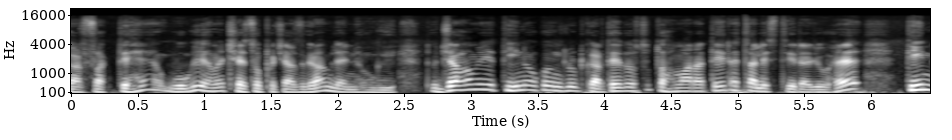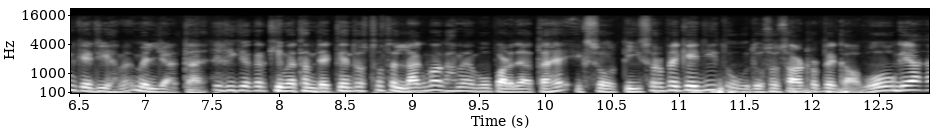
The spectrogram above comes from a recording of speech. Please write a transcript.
कर सकते हैं, वो भी हमें 650 ग्राम लेनी होगी। तो जब हम ये तीनों को इंक्लूड करते हैं दोस्तों तो हमारा तेरह चालीस तेरह जो है, तीन के जी हमें मिल जाता है। जी की अगर कीमत हम देखते हैं दोस्तों तो लगभग हमें वो पड़ जाता है एक सौ तीस रुपये के जी तो वो दो सौ साठ रुपये का वो हो गया।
